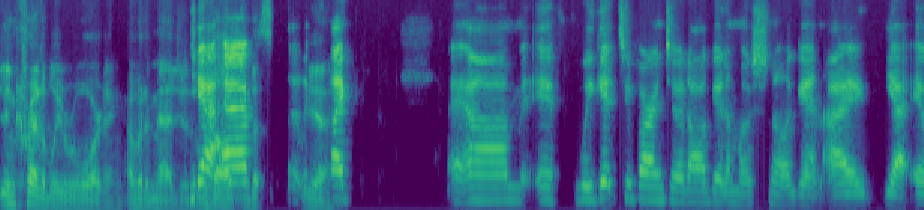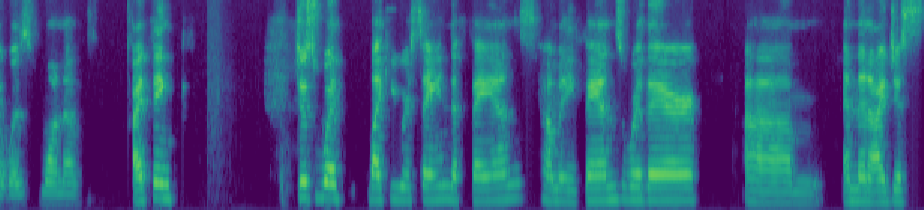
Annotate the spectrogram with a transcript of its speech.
Incredibly rewarding, I would imagine. yeah, all the- absolutely. yeah. Like, um, if we get too far into it, I'll get emotional again. I, yeah, it was one of, I think, just with like you were saying, the fans, how many fans were there, um, and then I just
